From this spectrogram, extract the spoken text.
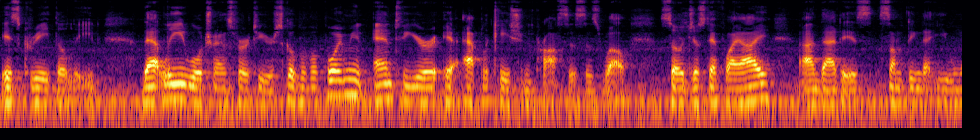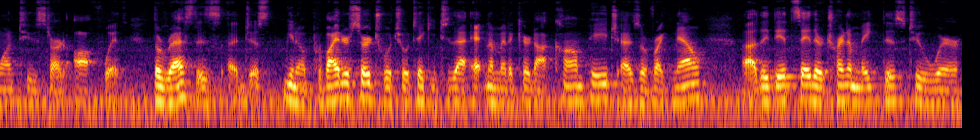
is create the lead. That lead will transfer to your scope of appointment and to your uh, application process as well. So just FYI, uh, that is something that you want to start off with. The rest is uh, just you know provider search, which will take you to that AetnaMedicare.com page as of right now. Uh, they did say they're trying to make this to where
